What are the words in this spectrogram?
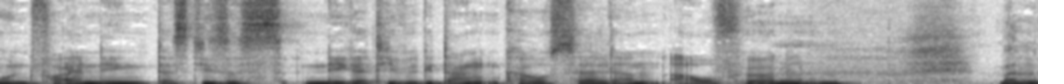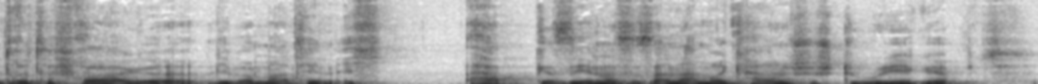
Und vor allen Dingen, dass dieses negative Gedankenkarussell dann aufhört. Mhm. Meine dritte Frage, lieber Martin, ich habe gesehen, dass es eine amerikanische Studie gibt,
